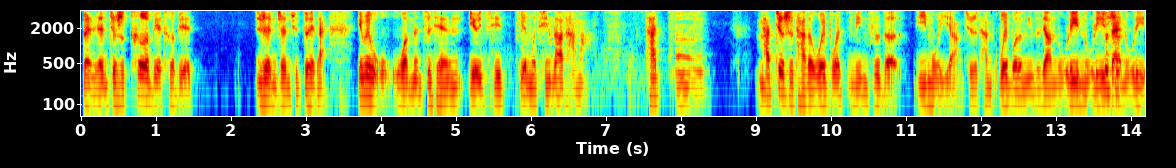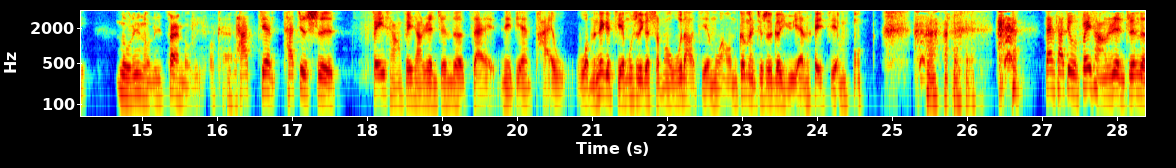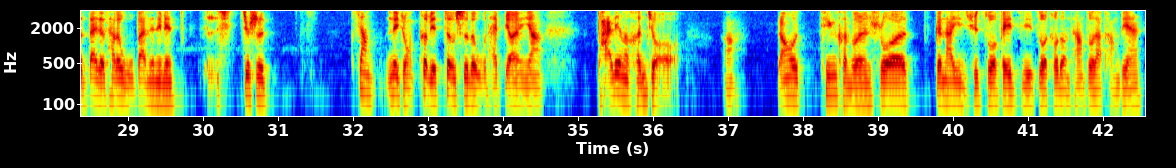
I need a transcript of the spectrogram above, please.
本人就是特别特别认真去对待，因为我我们之前有一期节目请到他嘛，他嗯，他就是他的微博名字的一模一样，就是他微博的名字叫努力努力再努力。努力努力再努力。OK，他见他就是非常非常认真的在那边排舞。我们那个节目是一个什么舞蹈节目啊？我们根本就是个语言类节目。但是他就非常认真的带着他的舞伴在那边，呃就是像那种特别正式的舞台表演一样，排练了很久啊。然后听很多人说，跟他一起去坐飞机、坐头等舱，坐他旁边，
